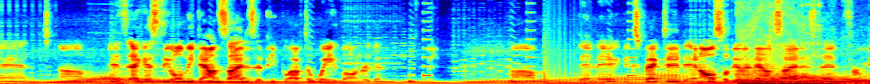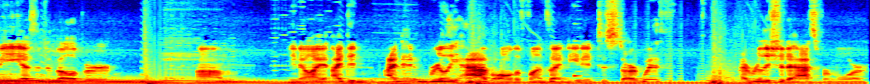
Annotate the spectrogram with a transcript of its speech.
And um, I guess the only downside is that people have to wait longer than um, than they expected. And also the other downside is that for me as a developer, um, you know, I, I didn't I didn't really have all the funds I needed to start with. I really should have asked for more.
